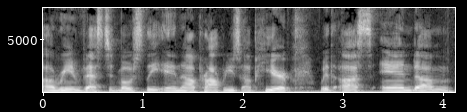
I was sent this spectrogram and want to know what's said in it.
uh, reinvested mostly in uh, properties up here with us. And, um,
